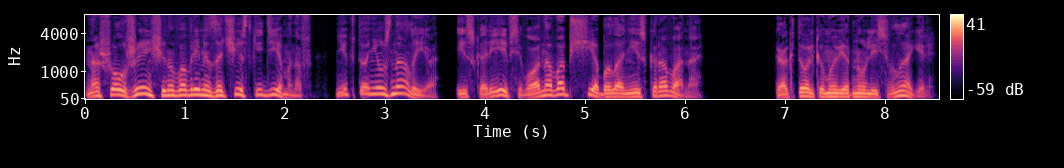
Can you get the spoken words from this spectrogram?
нашел женщину во время зачистки демонов. Никто не узнал ее, и, скорее всего, она вообще была не из каравана. Как только мы вернулись в лагерь,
